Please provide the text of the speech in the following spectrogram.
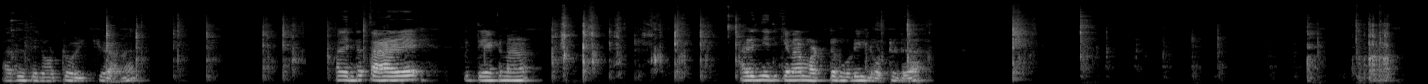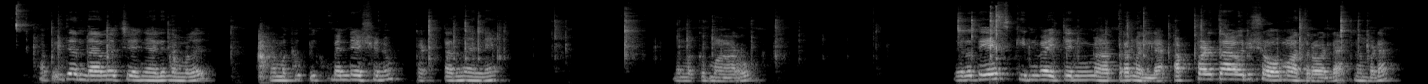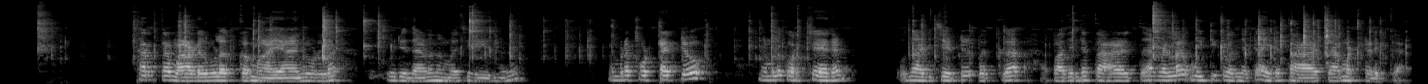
അത് ഇതിലോട്ട് ഒഴിക്കുകയാണ് അതിന്റെ താഴെ കിട്ടിയേക്കണ അഴിഞ്ഞിരിക്കണ മട്ടും കൂടി ഇതിലോട്ടിടുക. അപ്പോൾ ഇതെന്താണെന്ന് വെച്ച് കഴിഞ്ഞാൽ നമ്മൾ നമുക്ക് പിഗ്മെന്റേഷനും പെട്ടെന്ന് തന്നെ നമുക്ക് മാറും. വെറുതെ സ്കിൻ വൈറ്റനിങ് മാത്രമല്ല അപ്പോഴത്തെ ആ ഒരു ഷോ മാത്രമല്ല നമ്മുടെ കറുത്ത വാടുകളൊക്കെ മായാനുമുള്ള ഒരിതാണ് നമ്മൾ ചെയ്യുന്നത്. നമ്മുടെ പൊട്ടറ്റോ നമ്മൾ കുറച്ച് നേരം ഒന്ന് അടിച്ചിട്ട് വെക്കുക. അപ്പം അതിന്റെ താഴത്ത് ആ വെള്ളം ഊറ്റിക്കളഞ്ഞിട്ട് അതിന്റെ താഴത്തെ ആ മുട്ട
